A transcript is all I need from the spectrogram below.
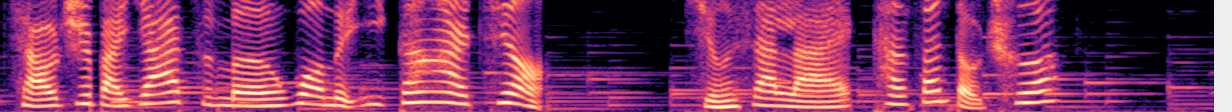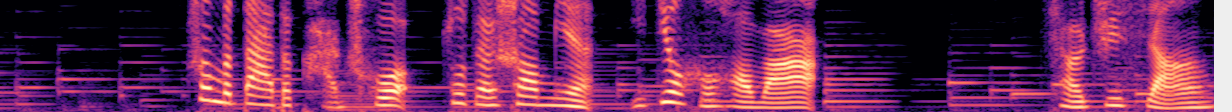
乔治把鸭子们忘得一干二净，停下来看翻斗车。这么大的卡车，坐在上面一定很好玩。乔治想，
